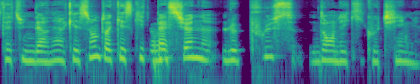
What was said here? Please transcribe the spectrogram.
Peut-être une dernière question. Toi, qu'est-ce qui te passionne le plus dans l'équi-coaching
